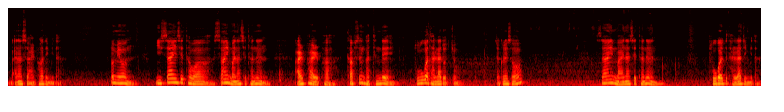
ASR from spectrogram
마이너스 알파가 됩니다. 그러면 이 사인 세타와 사인 마이너스 세타는 알파 알파 값은 같은데 부호가 달라졌죠. 자, 그래서 사인 마이너스 세타는 부호가 이렇게 달라집니다.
